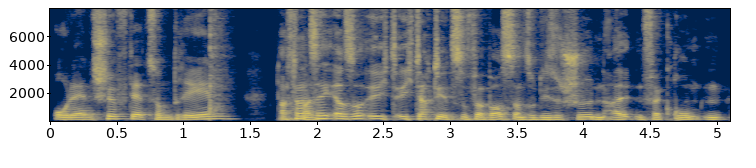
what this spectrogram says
oder ein Shifter zum Drehen. Ach, tatsächlich, also ich, ich dachte jetzt, du verbaust dann so diese schönen alten, verchromten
